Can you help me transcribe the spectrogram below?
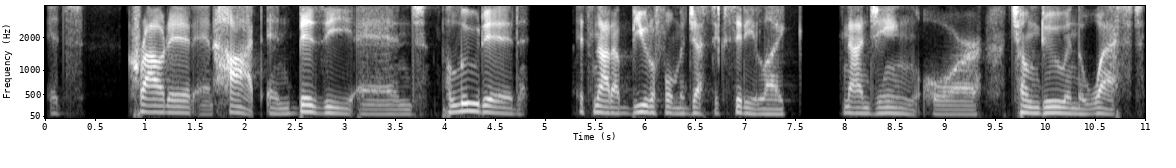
It's crowded and hot and busy and polluted. It's not a beautiful, majestic city like Nanjing or Chengdu in the west.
